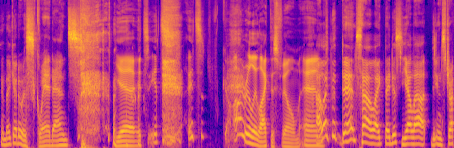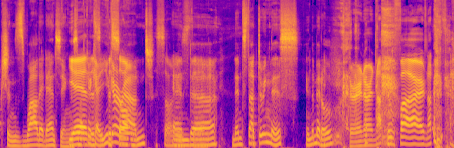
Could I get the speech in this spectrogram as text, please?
and they go to a square dance. Yeah, it's it's it's. I really like this film, and I like the dance how like they just yell out the instructions while they're dancing. It's Yeah, like, the- okay, you go song- around and the- uh, then start doing this in the middle. Turn or not too far, not too far.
